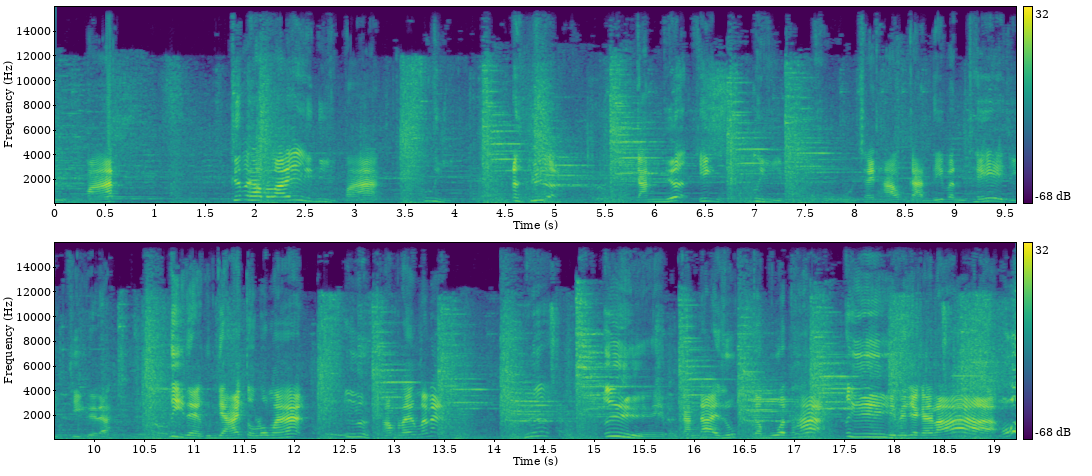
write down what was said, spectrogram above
มปาดขึ้นไปทำอะไรนี่ปาอุ้ยเฮือกันเยอะจริงอุ้ยโอ้โหใช้เท้ากันที่มันเท่จริง ๆ เลยนะนี่แน่คุณยายตกลงมาอือทำอะไรตรงนั้นน่ะ อื้อนี่ผมกันได้ทุกกระบวนท่าอื้อเป็นยังไงล่ะ โอ้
